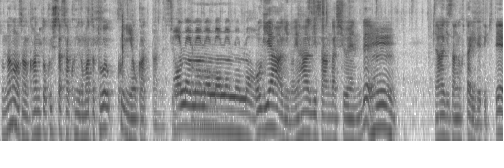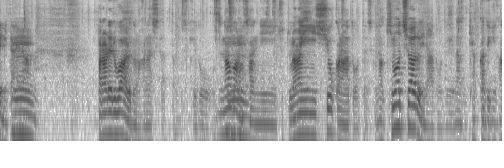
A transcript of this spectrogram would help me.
その長野さん監督した作品がまた特に良かったんですよ。あららららららら。おぎやはぎの矢作さんが主演うで、ん。矢作さんが2人出てきてみたいな、うん。パラレルワールドの話だったんですけどで長野さんにちょっと LINE しようかなと思ったんですけどなんか気持ち悪いなと思ってなんか客観的に考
